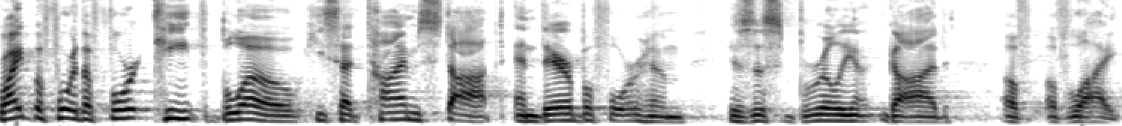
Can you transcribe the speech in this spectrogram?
Right before the 14th blow, he said, Time stopped, and there before him is this brilliant God of, of light.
